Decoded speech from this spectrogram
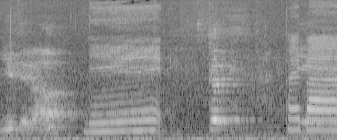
이해돼요? 네. 끝 Bye bye.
